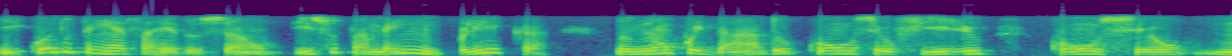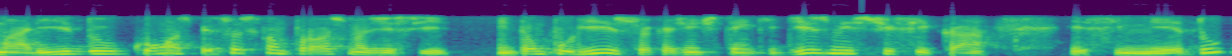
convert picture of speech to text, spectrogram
E quando tem essa redução, isso também implica no não cuidado com o seu filho, com o seu marido, com as pessoas que estão próximas de si. Então, por isso é que a gente tem que desmistificar esse medo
